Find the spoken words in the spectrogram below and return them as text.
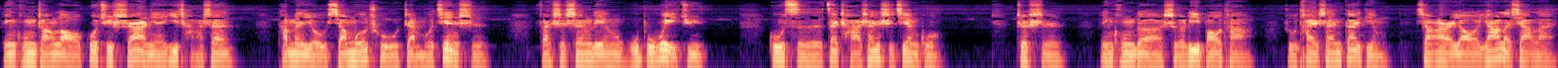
凌空长老过去十二年一茶山，他们有降魔杵、斩魔剑时，凡是生灵无不畏惧，故此在茶山时见过。这时，凌空的舍利宝塔如泰山盖顶，向二妖压了下来。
